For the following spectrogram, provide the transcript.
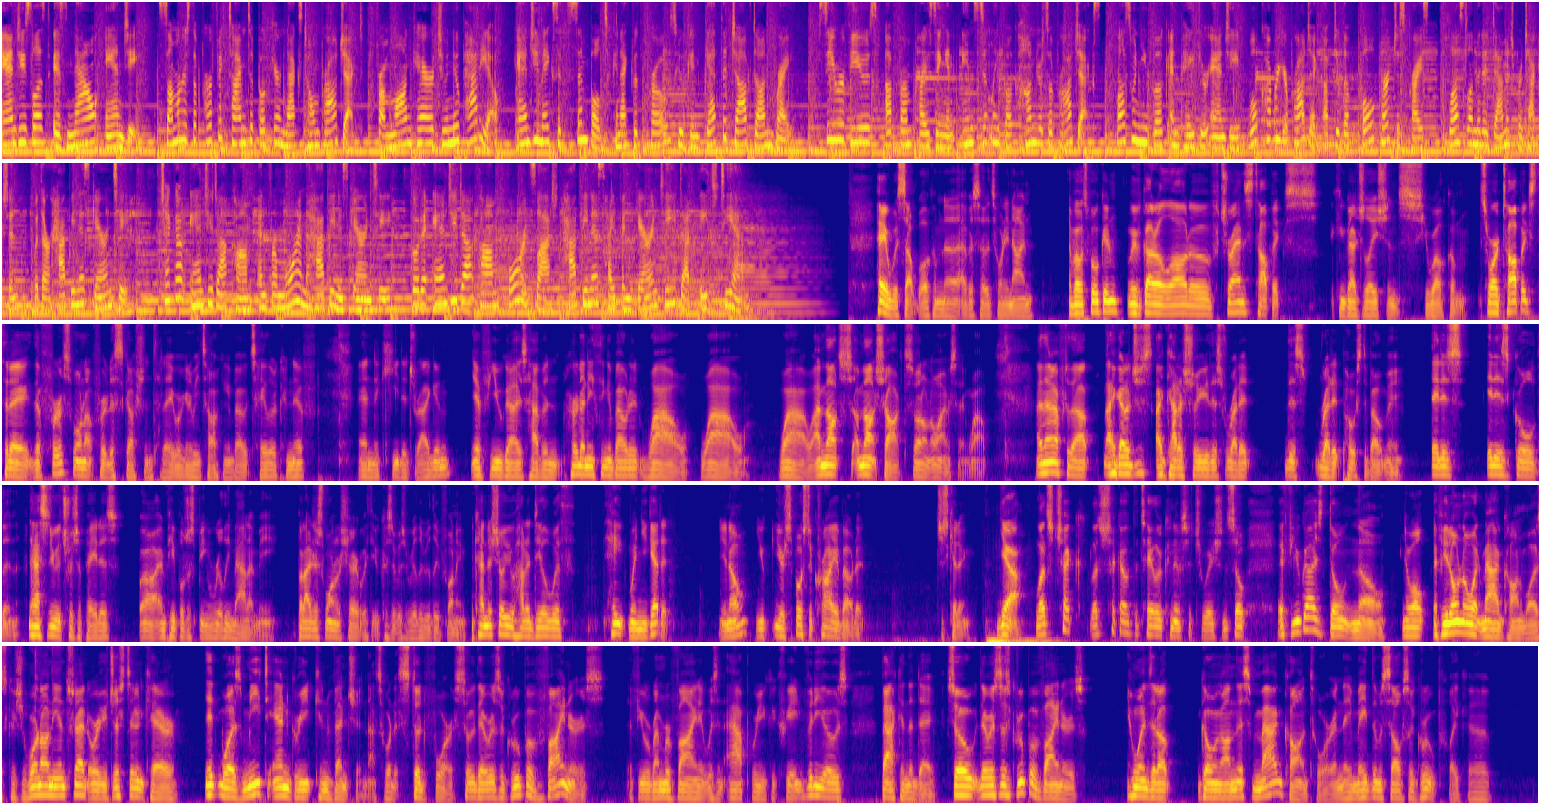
Angie's List is now Angie. Summer is the perfect time to book your next home project. From lawn care to a new patio, Angie makes it simple to connect with pros who can get the job done right. See reviews, upfront pricing, and instantly book hundreds of projects. Plus, when you book and pay through Angie, we'll cover your project up to the full purchase price plus limited damage protection with our happiness guarantee. Check out Angie.com and for more on the happiness guarantee, go to Angie.com forward slash happiness hyphen guarantee.htm. Hey, what's up? Welcome to episode 29 of Outspoken. We've got a lot of trans topics. Congratulations, you're welcome. So, our topics today the first one up for discussion today, we're going to be talking about Taylor Caniff and Nikita Dragon. If you guys haven't heard anything about it, wow, wow, wow. I'm not, I'm not shocked, so I don't know why I'm saying wow. And then after that, I gotta just, I gotta show you this Reddit, this Reddit post about me. It is, it is golden. It has to do with Trisha Paytas uh, and people just being really mad at me. But I just want to share it with you because it was really, really funny. Kind of show you how to deal with hate when you get it. You know, you you're supposed to cry about it. Just kidding. Yeah, let's check let's check out the Taylor Caniff situation. So, if you guys don't know, well, if you don't know what MagCon was because you weren't on the internet or you just didn't care, it was Meet and Greet Convention. That's what it stood for. So there was a group of Viners. If you remember Vine, it was an app where you could create videos back in the day. So there was this group of Viners who ended up going on this MagCon tour and they made themselves a group, like a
